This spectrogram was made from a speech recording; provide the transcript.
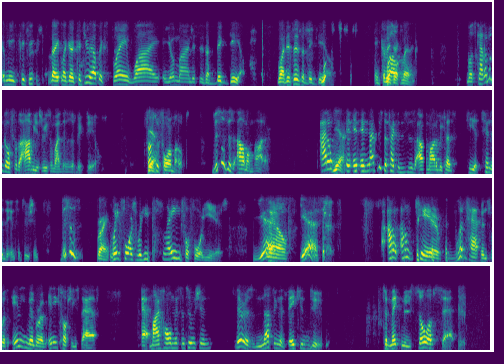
I mean, could you like like a, uh, could you help explain why, in your mind, this is a big deal? Well, this is a big deal in collegiate well, athletics. Well, it's kind of gonna go for the obvious reason why this is a big deal. First and foremost, this is his alma mater. I don't, yeah. and, and not just the fact that this is his alma mater because he attended the institution. This is right. Wake Forest where he played for four years. Yes. Now, yes. I don't I don't care what happens with any member of any coaching staff at my home institution. There is nothing that they can do to make me so upset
